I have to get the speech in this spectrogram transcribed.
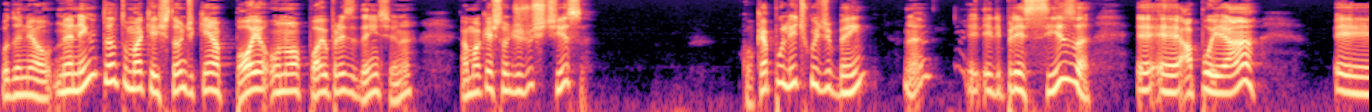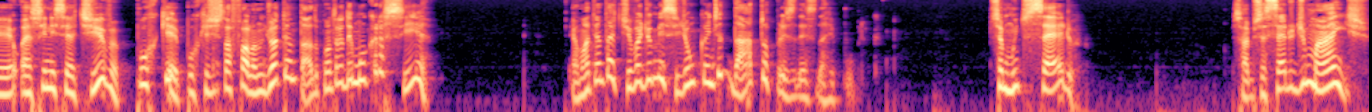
o, Daniel, não é nem tanto uma questão de quem apoia ou não apoia o presidente, né? É uma questão de justiça. Qualquer político de bem, né? Ele precisa é, é, apoiar é, essa iniciativa. Por quê? Porque a gente está falando de um atentado contra a democracia. É uma tentativa de homicídio a um candidato à presidência da República. Isso é muito sério. Sabe? Isso é sério demais.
